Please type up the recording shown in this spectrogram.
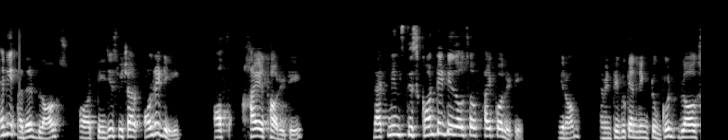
any other blogs or pages which are already of high authority. That means this content is also of high quality. You know, I mean, people can link to good blogs,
